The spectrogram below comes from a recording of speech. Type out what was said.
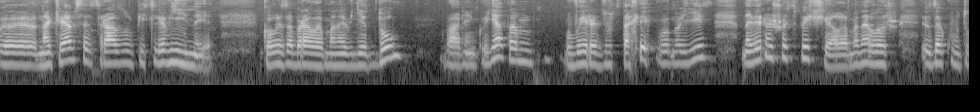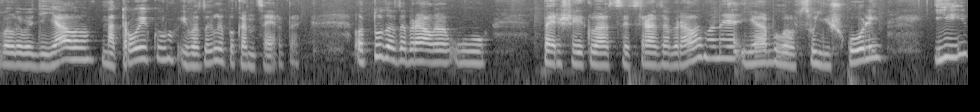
е, почався зразу після війни, коли забрали мене в діддом маленьку. Я там вироджу так, як воно є. Навірно, щось пищало. Мене лиш закутували в одіяло на тройку і возили по концертах. Оттуда забрали у перший клас сестра забрала мене, я була в своїй школі і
